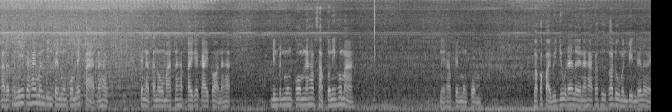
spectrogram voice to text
อะเดี๋ยวทีนี้จะให้มันบินเป็นวงกลมเลขแปดนะครับ เป็นอัตโนมัตินะครับ ไปไกลๆก่อนนะฮะบินเป็นวงกลมนะครับ สับตัวนี้เข้ามานี่ครับ เป็นวงกลม เราก็ปล่อยวิทยุได้เลยนะฮะก็คือก็ดูมันบินได้เลย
